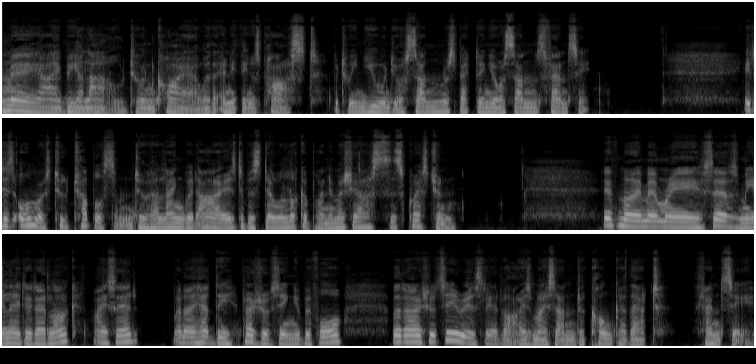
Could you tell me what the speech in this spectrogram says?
"may I be allowed to inquire whether anything has passed between you and your son respecting your son's fancy?" It is almost too troublesome to her languid eyes to bestow a look upon him as she asks this question. "If my memory serves me, Lady Dedlock, I said, when I had the pleasure of seeing you before that I should seriously advise my son to conquer that fancy."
